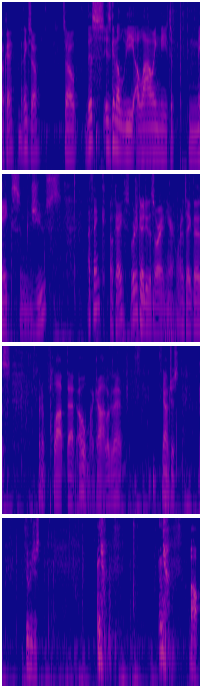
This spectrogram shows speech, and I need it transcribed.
Okay, I think so. So this is to be allowing me to make some juice, I think. Okay, so we're just to do this right in here. We're to take this. We're to plop that. Oh my god, look at that. Now just do we just... yeah yeah Oh.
